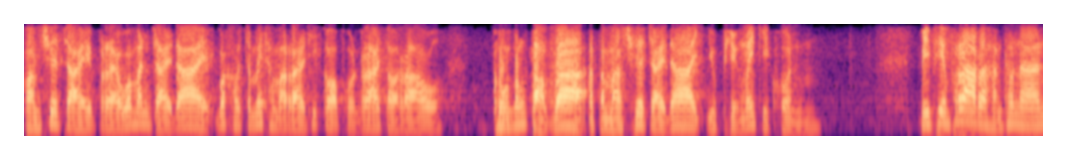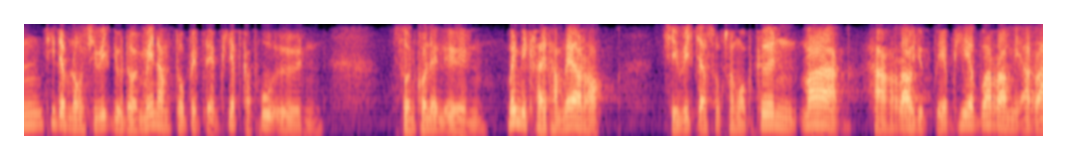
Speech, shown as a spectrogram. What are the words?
ความเชื่อใจแปลว่ามั่นใจได้ว่าเขาจะไม่ทำอะไรที่ก่อผลร้ายต่อเรา คงต้องตอบว่าอาตมาเชื่อใจได้อยู่เพียงไม่กี่คน มีเพียงพระอรหันต์เท่านั้นที่ดำรงชีวิตอยู่โดยไม่นำตัวไปเปรียบเทียบกับผู้อื่น ส่วนคนอื่นๆ ไม่มีใครทำได้หรอก ชีวิตจะสุขสงบขึ้นมาก หากเราหยุดเปรียบเทียบว่าเรามีอะไร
